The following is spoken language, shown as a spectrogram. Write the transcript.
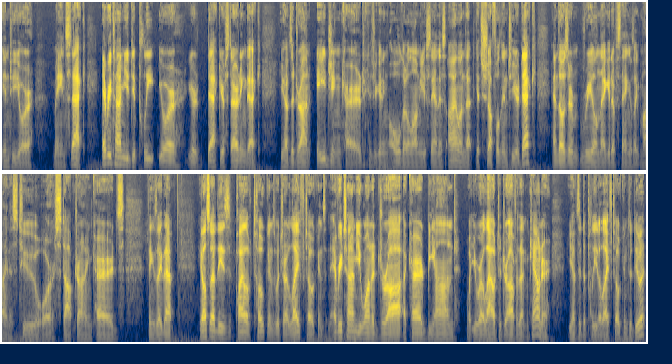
into your main stack. Every time you deplete your your deck, your starting deck, you have to draw an aging card because you're getting older the longer you stay on this island. That gets shuffled into your deck, and those are real negative things like minus two or stop drawing cards, things like that. You also have these pile of tokens, which are life tokens, and every time you want to draw a card beyond what you were allowed to draw for that encounter, you have to deplete a life token to do it.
